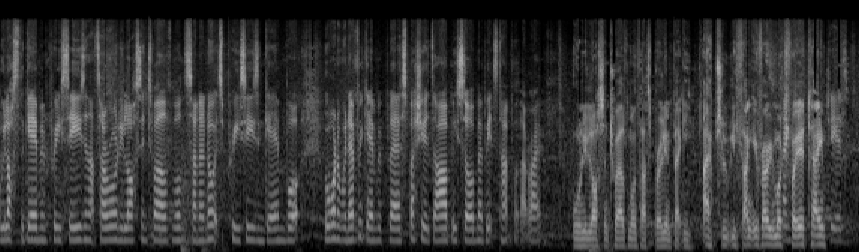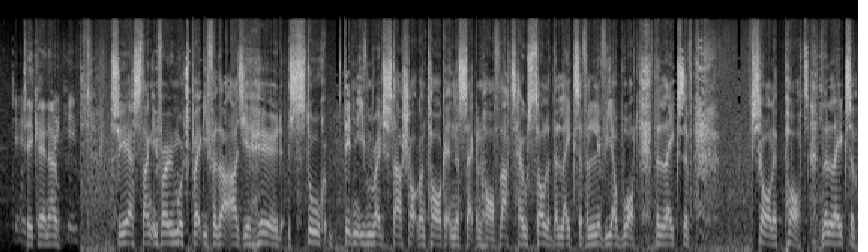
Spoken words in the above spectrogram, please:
we lost the game in pre-season. That's our only loss in 12 months. And I know it's a pre-season game, but we want to win every game we play, especially a derby. So maybe it's time to put that right. Only lost in 12 months. That's brilliant, Becky. Absolutely. Thank you very much Thank for you. your time. Cheers. Cheers. Take care now. Thank you. So yes, thank you very much, Becky, for that. As you heard, Stoke didn't even register a shot on target in the second half. That's how solid the likes of Olivia Watt, the likes of Charlotte Potts, the likes of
